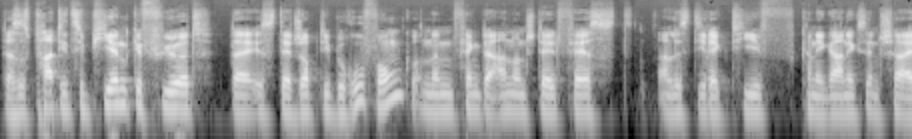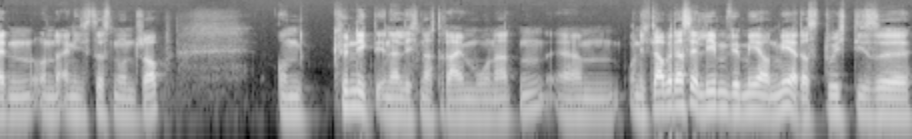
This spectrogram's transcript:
das ist partizipierend geführt, da ist der Job die Berufung und dann fängt er an und stellt fest, alles direktiv, kann hier gar nichts entscheiden und eigentlich ist das nur ein Job und kündigt innerlich nach drei Monaten. Ähm, und ich glaube, das erleben wir mehr und mehr, dass durch diese,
